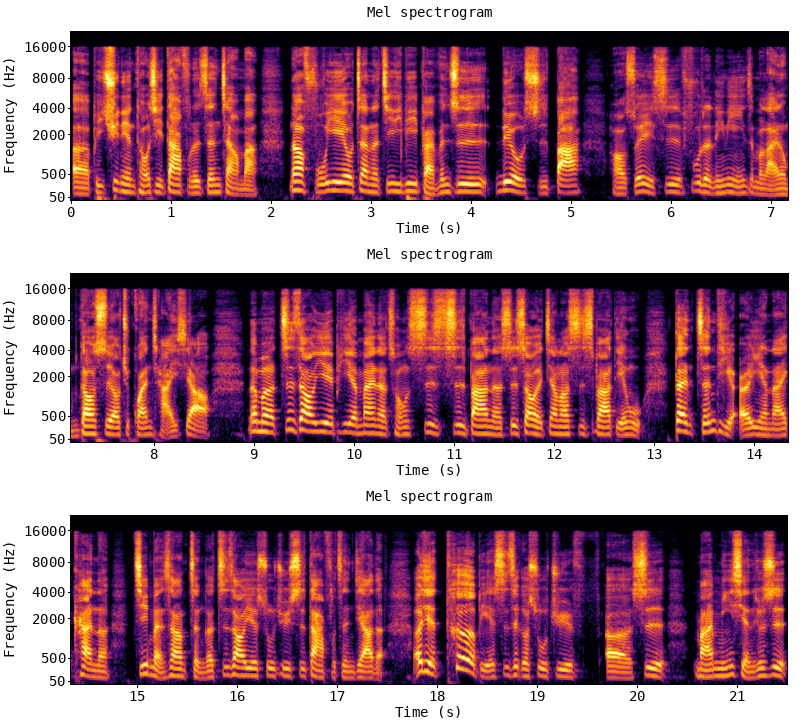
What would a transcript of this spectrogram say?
呃比去年同期大幅的增长嘛，那服务业又占了 GDP 百分之六十八，好，所以是负的零点一怎么来的？我们倒是要去观察一下哦。那么制造业 PMI 呢，从四四八呢是稍微降到四十八点五，但整体而言来看呢，基本上整个制造业数据是大幅增加的，而且特别是这个数据。呃，是蛮明显的，就是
